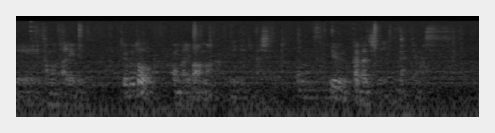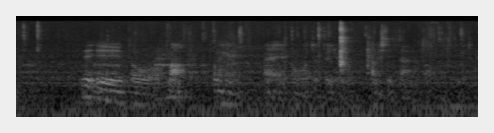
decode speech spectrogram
え、保たれるということを今回はまあ見てきましたという形になっています。で、えーとまあ、この辺、えー、今後ちょっといろいろ試していきたいなと思っているとこ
